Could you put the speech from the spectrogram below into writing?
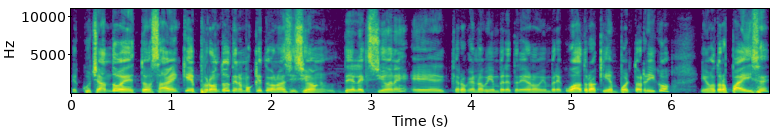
escuchando esto, saben que pronto tenemos que tomar una decisión de elecciones, eh, creo que en noviembre 3 o noviembre 4 aquí en Puerto Rico y en otros países?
